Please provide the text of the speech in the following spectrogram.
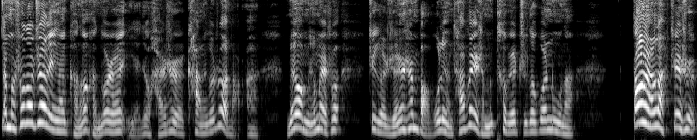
那么说到这里呢，可能很多人也就还是看了个热闹啊，没有明白说这个人身保护令它为什么特别值得关注呢？当然了，这是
